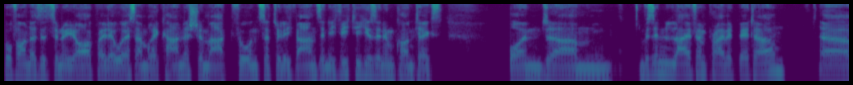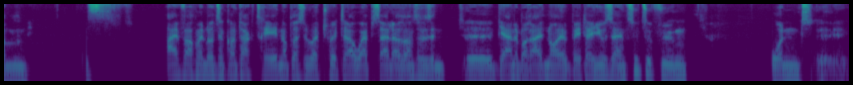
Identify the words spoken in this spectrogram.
Co-Founder sitzt in New York, weil der US-amerikanische Markt für uns natürlich wahnsinnig wichtig ist in dem Kontext. Und ähm, wir sind live im Private Beta. Ähm, einfach mit uns in Kontakt treten, ob das über Twitter, Website oder sonst. Wir sind äh, gerne bereit, neue Beta-User hinzuzufügen und äh,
